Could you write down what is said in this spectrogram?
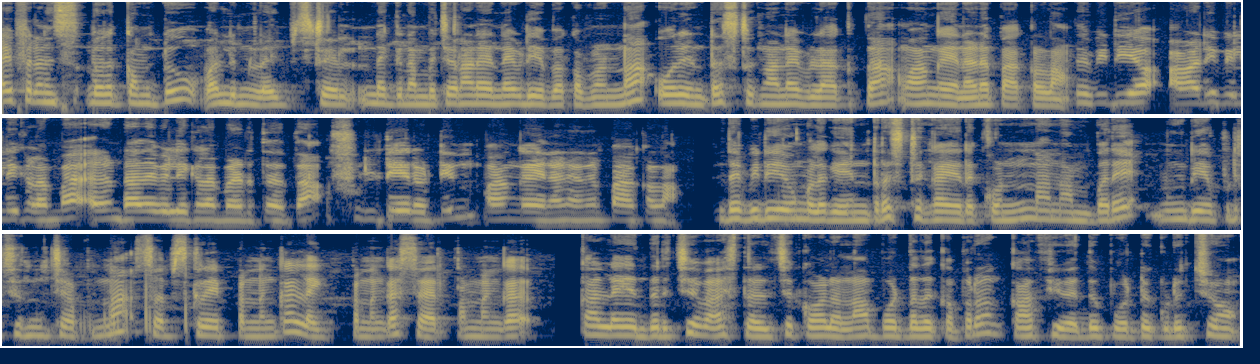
ஹை ஃப்ரெண்ட்ஸ் வெல்கம் டு வல்லும் லைஃப் ஸ்டைல் இன்றைக்கி நம்ம சேனலில் என்ன வீடியோ பார்க்க போனோம்னா ஒரு இன்ட்ரெஸ்டிங்கான விளாக் தான். வாங்க என்னென்னு பார்க்கலாம். இந்த வீடியோ ஆடி வெள்ளிக்கிழமை ரெண்டாவது வெள்ளிக்கிழமை எடுத்தது தான் ஃபுல் டே ரொட்டீன் வாங்க என்னென்னு பார்க்கலாம். இந்த வீடியோ உங்களுக்கு இன்ட்ரெஸ்டிங்காக இருக்கும்னு நான் நம்புறேன். வீடியோ பிடிச்சிருந்துச்சு அப்படின்னா சப்ஸ்கிரைப் பண்ணுங்கள் லைக் பண்ணுங்கள் ஷேர் பண்ணுங்கள் காலைல எந்திரிச்சு வாசி தெளித்து கோலம்லாம் போட்டதுக்கப்புறம் காஃபி வந்து போட்டு குடித்தோம்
